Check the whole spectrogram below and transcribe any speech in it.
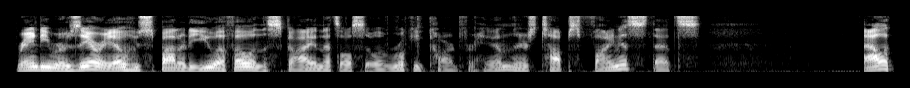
Randy Rosario, who spotted a UFO in the sky, and that's also a rookie card for him. There's Topps Finest. That's Alec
